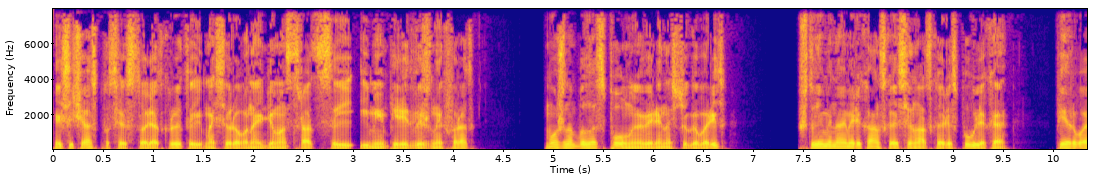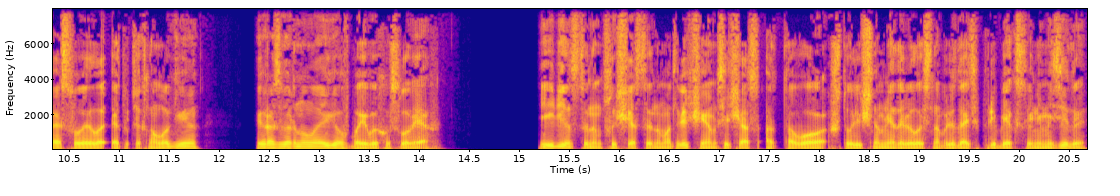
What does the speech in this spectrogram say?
И сейчас, после столь открытой и массированной демонстрации ими передвижных фрат, можно было с полной уверенностью говорить, что именно Американская Сенатская Республика первая освоила эту технологию и развернула ее в боевых условиях. Единственным существенным отличием сейчас от того, что лично мне довелось наблюдать при бегстве Немезиды,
